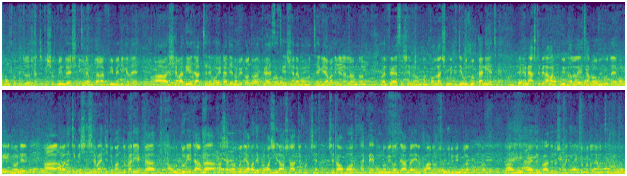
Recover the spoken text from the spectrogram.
এবং প্রতিযোগিতা চিকিৎসকবৃন্দ এসেছেন এবং তারা ফ্রি মেডিকেলে সেবা দিয়ে যাচ্ছেন এবং এটা যে নবীগঞ্জ ওয়েলফেয়ার অ্যাসোসিয়েশন এবং হচ্ছে গিয়ে আমাদের greater London welfare association Nabiganj কল্যাণ সমিতি যে উদ্যোগটা নিয়েছে, এখানে আসতে পেরে আমার খুবই ভালো লেগেছে, আমরা অভিভূত এবং এই ধরনের আমাদের চিকিৎসা সেবায় যে যুগান্তকারী একটা উদ্যোগ, এটা আমরা আশা করব যে আমাদের প্রবাসীরাও সাহায্য করছেন সেটা অব্যাহত থাকবে এবং নবীগঞ্জে আমরা এরকম আরও সুন্দর ইভেন্টগুলো করতে পারব। আর এই আয়োজন করার জন্য সবাইকে কৃতজ্ঞতা জানাচ্ছি ধন্যবাদ।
